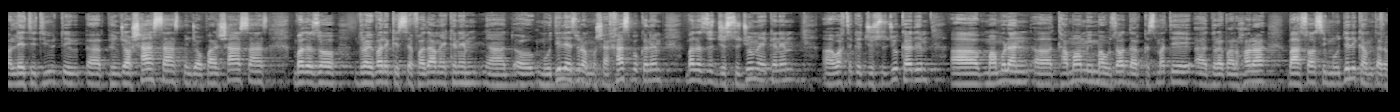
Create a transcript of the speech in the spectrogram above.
Latitude 50 60 است 55 60 است. بعد از درایور که استفاده می‌کنیم مدل از را مشخص بکنیم. بعد از جستجو می‌کنیم. وقتی که جستجو کردیم معمولا تمام موضوعات در قسمت ها را به اساس مدل کامپیوتر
